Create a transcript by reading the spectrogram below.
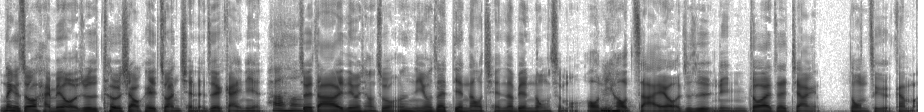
那个时候还没有就是特效可以赚钱的这个概念，哈哈所以大家一定会想说，嗯，你又在电脑前那边弄什么？哦，你好宅哦，嗯、就是你你都爱在家。弄这个干嘛？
